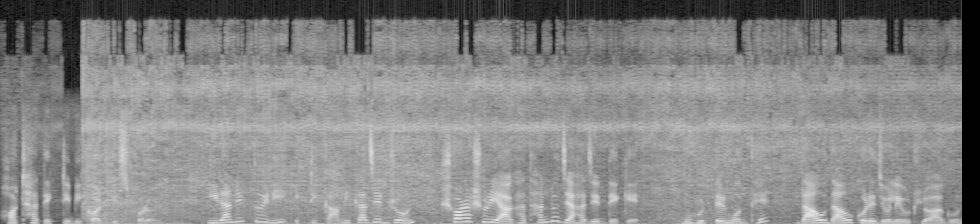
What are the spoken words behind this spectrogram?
হঠাৎ একটি বিকট বিস্ফোরণ। ইরানের তৈরি একটি কামিকাজের ড্রোন সরাসরি আঘাত হানল জাহাজের দিকে। মুহূর্তের মধ্যে দাউ দাউ করে জ্বলে উঠল আগুন।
